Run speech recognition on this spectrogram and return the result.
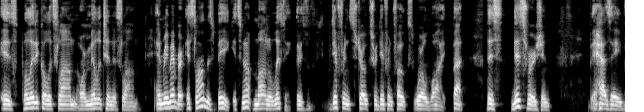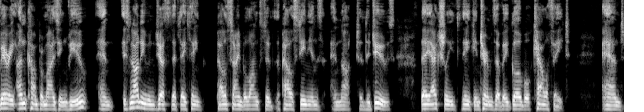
is political Islam or militant Islam. And remember, Islam is big. It's not monolithic. There's different strokes for different folks worldwide. But this this version has a very uncompromising view, and it's not even just that they think Palestine belongs to the Palestinians and not to the Jews. They actually think in terms of a global caliphate. And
